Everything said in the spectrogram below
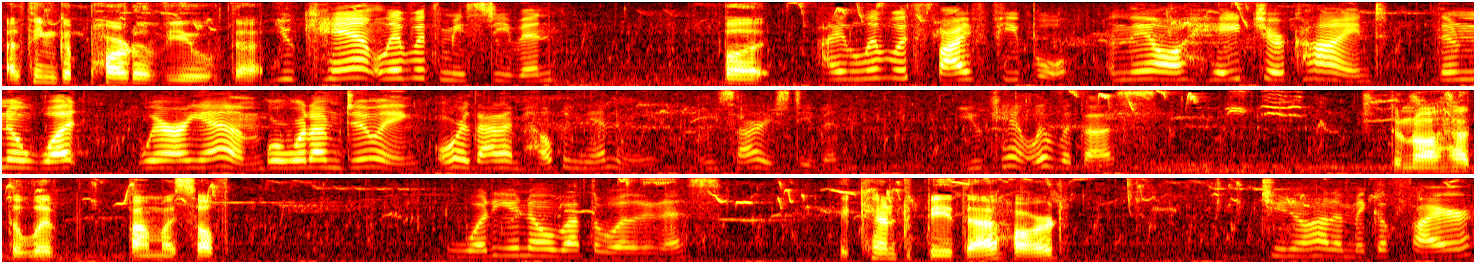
I think a part of you that, You can't live with me, Steven. but I live with five people, and they all hate your kind. They don't know what, where I am, or what I'm doing, or that I'm helping the enemy. I'm sorry, Steven. You can't live with us. then I'll have to live by myself. What do you know about the wilderness? It can't be that hard. Do you know how to make a fire?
